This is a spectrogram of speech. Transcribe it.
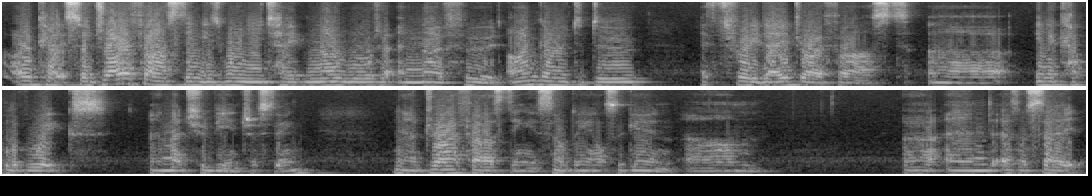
Okay, so dry fasting is when you take no water and no food. I'm going to do a three day dry fast uh, in a couple of weeks, and that should be interesting. Now, dry fasting is something else again. Um, uh, and as I say,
